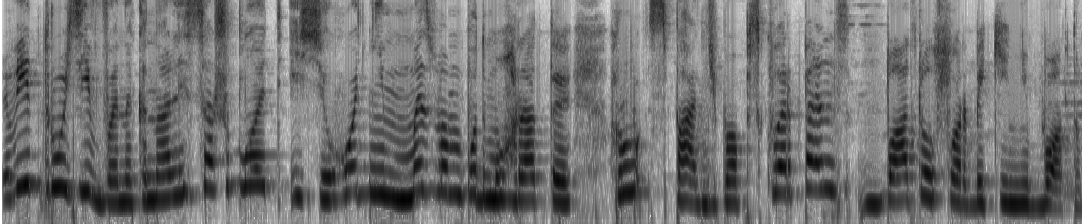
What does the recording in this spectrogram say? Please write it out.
Привіт, друзі! Ви на каналі Саша Блойд, і сьогодні ми з вами будемо грати гру SpongeBob SquarePants Battle for Bikini Bottom.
